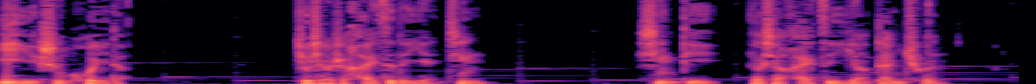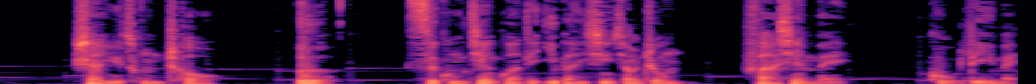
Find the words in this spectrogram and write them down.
熠熠生辉的，就像是孩子的眼睛，心地要像孩子一样单纯，善于从丑、恶、司空见惯的一般形象中发现美、鼓励美。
